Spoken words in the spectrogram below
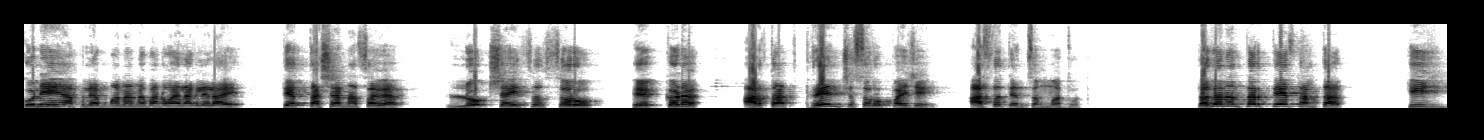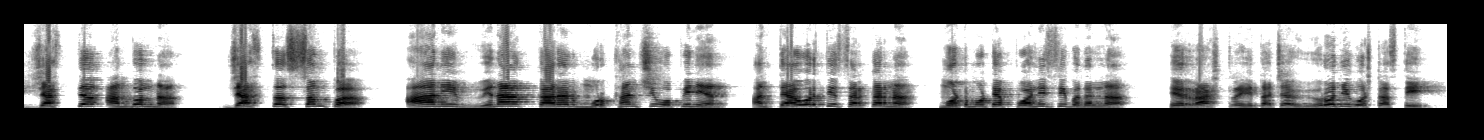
कोणी आपल्या मनानं बनवायला लागलेला आहे त्या तशा नसाव्यात. लोकशाहीचं स्वरूप हे कडक अर्थात फ्रेंच स्वरूप पाहिजे असं त्यांचं मत होत. तदनंतर ते सांगतात की जास्त आंदोलन जास्त संप आणि विनाकारण मूर्खांची ओपिनियन आणि त्यावरती सरकारनं मोठमोठ्या पॉलिसी बदलणं हे राष्ट्रहिताच्या विरोधी गोष्ट असती.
